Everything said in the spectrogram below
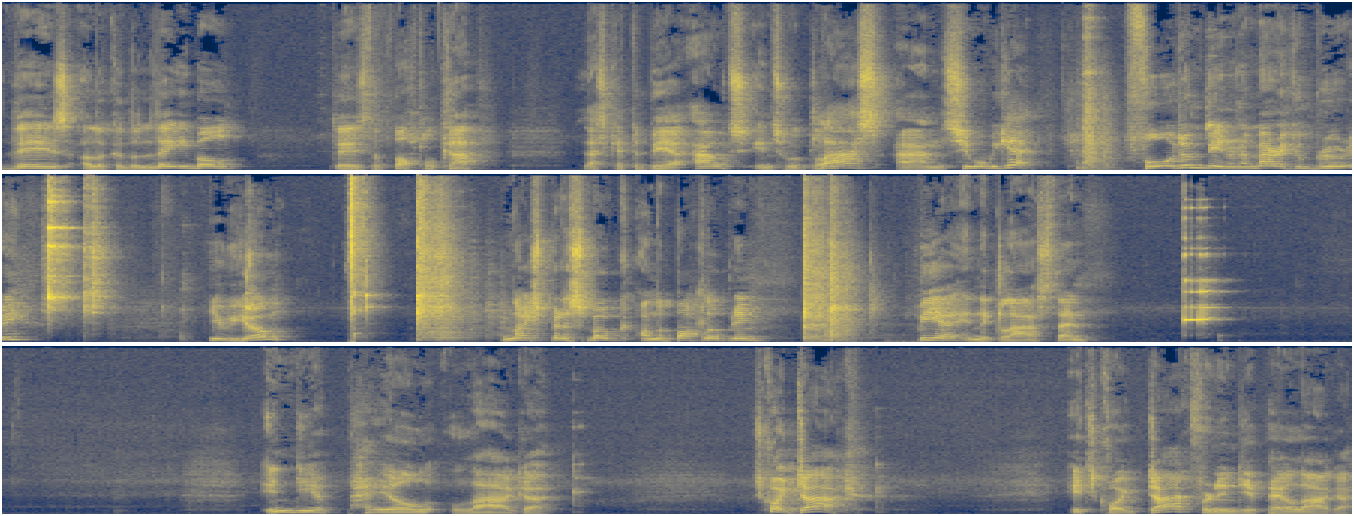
There's a look at the label. There's the bottle cap. Let's get the beer out into a glass and see what we get. Fordham being an American brewery. Here we go. Nice bit of smoke on the bottle opening. Beer in the glass then. India Pale Lager. It's quite dark. It's quite dark for an India Pale Lager.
